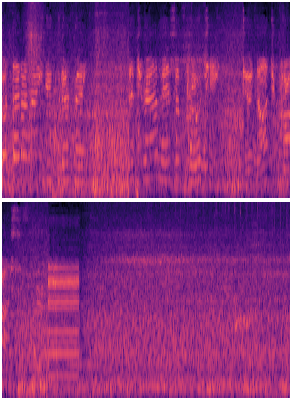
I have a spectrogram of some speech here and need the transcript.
渡らないでください。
